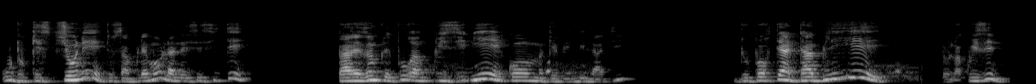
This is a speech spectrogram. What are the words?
ou de questionner tout simplement la nécessité, par exemple pour un cuisinier, comme Kevin l'a dit, de porter un tablier dans la cuisine.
